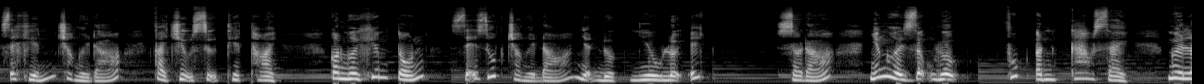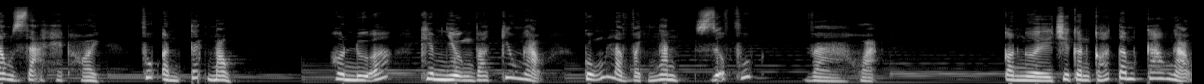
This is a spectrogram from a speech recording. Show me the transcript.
sẽ khiến cho người đó phải chịu sự thiệt thòi còn người khiêm tốn sẽ giúp cho người đó nhận được nhiều lợi ích. Do đó, những người rộng lượng, phúc ân cao dày, người lòng dạ hẹp hòi, phúc ân tất mong. Hơn nữa, khiêm nhường và kiêu ngạo cũng là vạch ngăn giữa phúc và họa. Con người chỉ cần có tâm cao ngạo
